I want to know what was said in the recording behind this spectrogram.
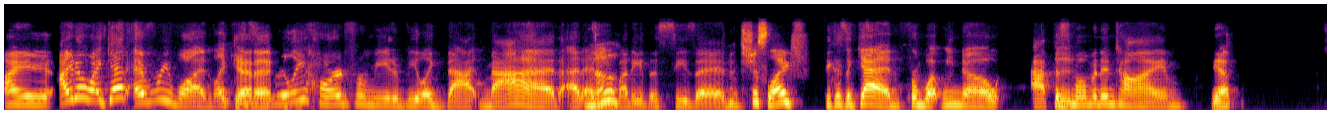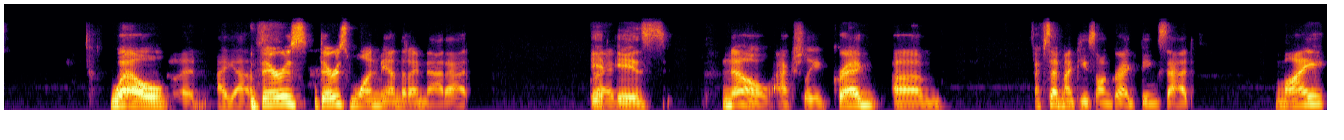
I I know I get everyone. Like get it's it. really hard for me to be like that mad at No. anybody this season. it's just life. Because again, from what we know at this Mm. moment in time, Yep. Well, good, I guess. there is there is one man that I'm mad at. Greg. It is no, actually, Greg. Um, I've said my piece on Greg being sad. My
